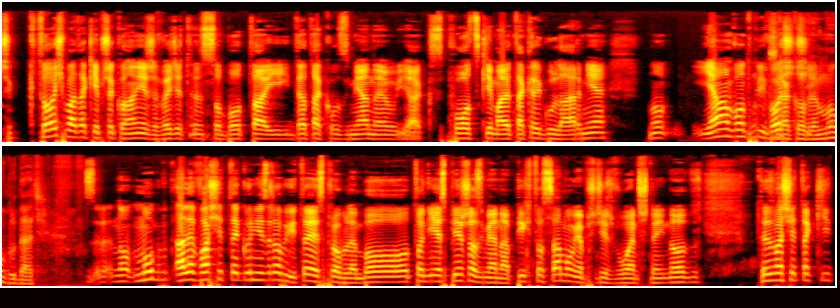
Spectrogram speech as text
czy ktoś ma takie przekonanie, że wejdzie ten sobota i da taką zmianę jak z Płockiem, ale tak regularnie? No, ja mam wątpliwości. Z mógł dać. No, mógł, ale właśnie tego nie zrobił. To jest problem, bo to nie jest pierwsza zmiana. Pich to samo miał przecież w Łęcznej. No, to jest właśnie taki,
